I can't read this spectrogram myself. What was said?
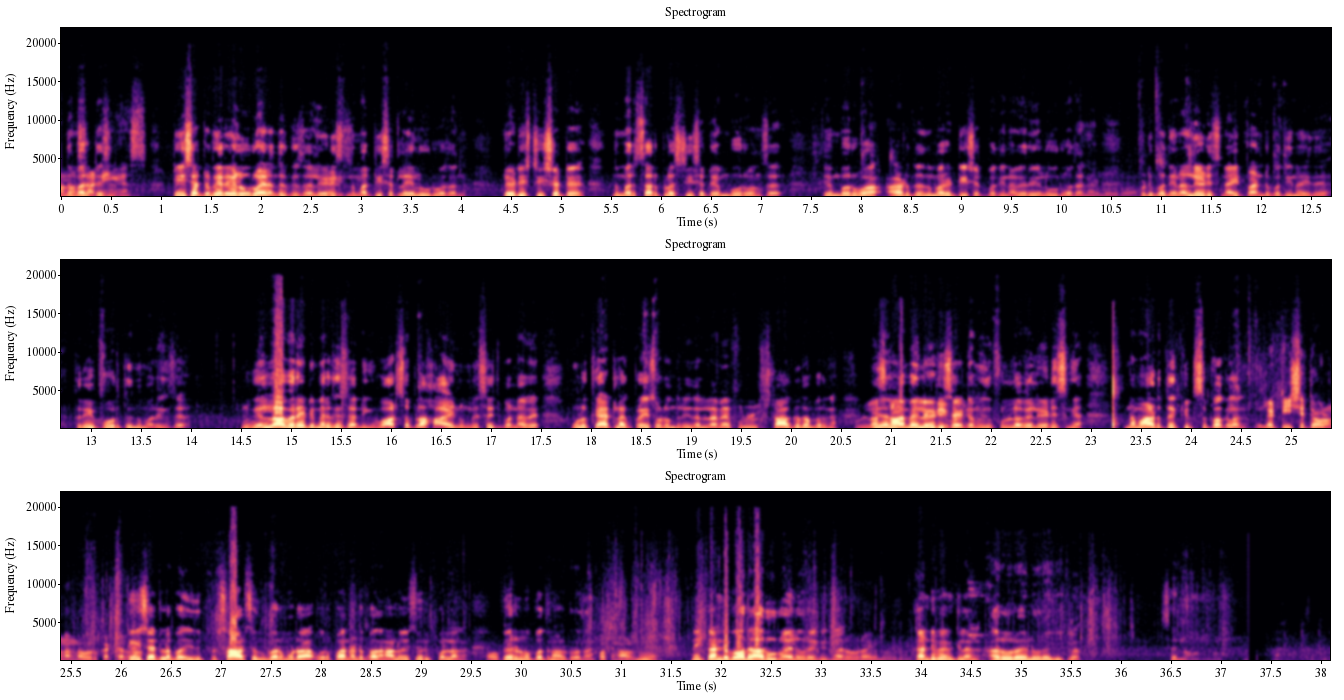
இந்த மாதிரி டிஷர்ட் டிஷர்ட் வெறும் எழுபது ரூபாயிலேருந்து இருக்குது சார் லேடிஸ் இந்த மாதிரி டிஷர்ட்டில் எழுபது ரூபா தாங்க. லேடிஸ் டிஷர்ட்டு இந்த மாதிரி சர்ப்ளஸ் டிஷர்ட் எண்பது ரூபாங்க சார். எண்பது ரூபா. அடுத்து இந்த மாதிரி டிஷர்ட் பார்த்தீங்கன்னா வெறும் எழுபது ரூபா. தாங்க இப்படி பார்த்தீங்கன்னா லேடிஸ் நைட் பேண்ட் பார்த்தீங்கன்னா இது த்ரீ ஃபோர்த்து இந்த மாதிரிங்க சார். உங்களுக்கு எல்லா வெரைட்டியுமே இருக்குது சார் நீங்கள் வாட்ஸ்அப்பில் ஹாய்னு மெசேஜ் பண்ணாவே உங்களுக்கு கேட்லாக் ப்ரைஸோட வந்துடும் இது எல்லாமே ஃபுல் ஸ்டாக்கு தான் பாருங்கள் இது எல்லாமே லேடிஸ் ஐட்டம் இது. ஃபுல்லாகவே லேடிஸுங்க நம்ம அடுத்த கிட்ஸ் பார்க்கலாங்க இல்லை டிஷர்ட் எவ்வளோ அந்த ஒரு கட்டல் டிஷர்ட்டில் இப்போ இது ஷார்ட்ஸுங்க பர்முடா ஒரு பன்னெண்டு பதினாலு வயசு வரைக்கும் போடலாங்க. வெறும் முப்பத்தி நாலு ரூபா தான். முப்பத்தி நாலு ரூபா நீங்கள் கண்டிப்பாக ஒரு அறுபது ரூபா எழுபது ரூபாய்க்கு விற்கலாம். அறுபது ரூபா எழுபது ரூபா. கண்டிப்பாக விற்கலாங்க. அறுபது ரூபா எழுபது ரூபாய்க்கு விற்கலாம். சரிண்ணா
